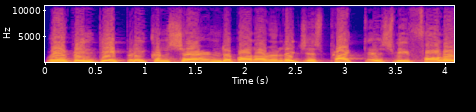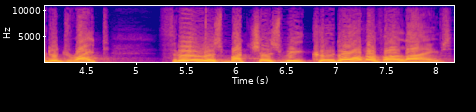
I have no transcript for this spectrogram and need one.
We have been deeply concerned about our religious practice. We followed it right through as much as we could all of our lives.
